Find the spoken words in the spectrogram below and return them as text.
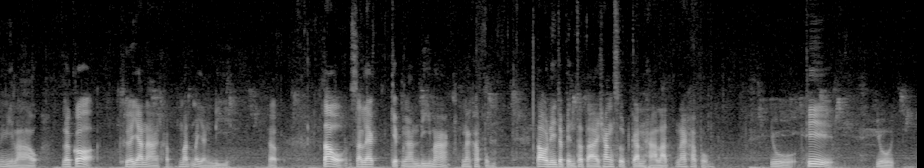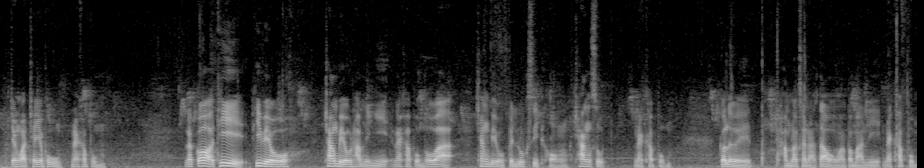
ไม่มีร้าวแล้วก็เครือย่านางครับ มัดมาอย่างดีครับ เต้าสแลกเก็บงานดีมากนะครับผม เต้านี้จะเป็นสไตล์ช่างสุดกันหารัดนะครับผม อยู่ที่อยู่จังหวัดชัยภูมินะครับผม แล้วก็ที่พี่เบลช่างเบลทำอย่างนี้นะครับผมเพราะว่าช่างเบลเป็นลูกศิษย์ของช่างสุดนะครับผม ก็เลยทำลักษณะเต้าออกมาประมาณนี้นะครับผม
